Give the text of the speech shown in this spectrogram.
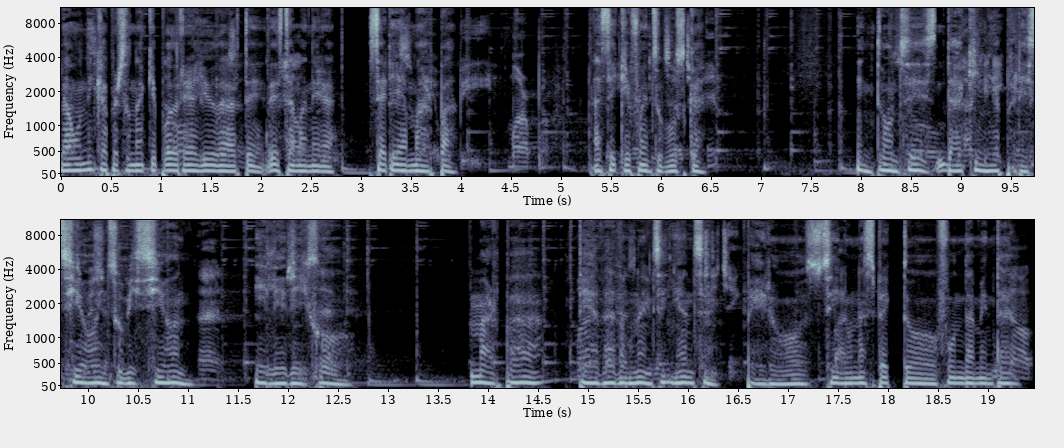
la única persona que podría ayudarte de esta manera sería Marpa. Así que fue en su busca. Entonces Dakini apareció en su visión y le dijo, Marpa te ha dado una enseñanza, pero sin un aspecto fundamental.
